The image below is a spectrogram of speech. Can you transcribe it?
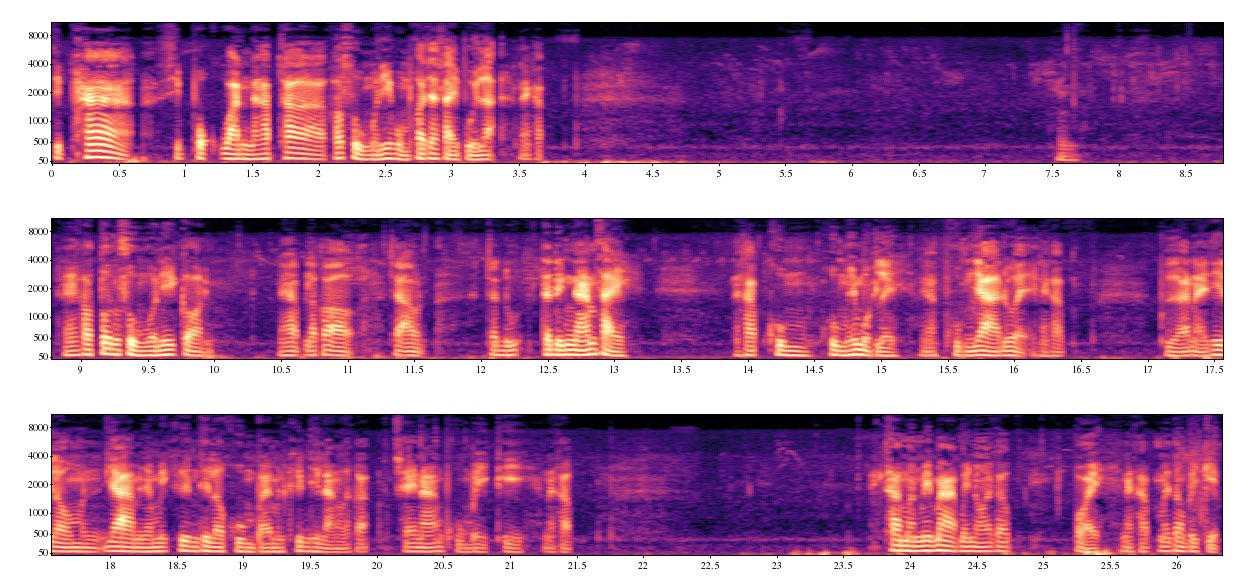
สิบห้าสิบหกวันนะครับ ถ้าเขาสูงกว่านี้ผมก็จะใส่ปุ๋ยละนะครับให้เขาต้นสูงกว่านี้ก่อนนะครับ แล้วก็จะเอาจะดูจะดึงน้ำใส่นะครับ คุมคุมให้หมดเลยนะครับคุมหญ้าด้วยนะครับเผื่ออันไหนที่เรามันหญ้ามันยังไม่ขึ้นที่เราคุมไปมันขึ้นทีหลังแล้วก็ใช้น้ำคุมไปอีกทีนะครับ ถ้ามันไม่มากไม่น้อยก็ ปล่อยนะครับ ไม่ต้องไปเก็บ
